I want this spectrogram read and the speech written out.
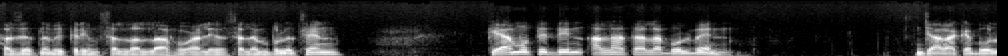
হজরত নবী করিম সাল্লাহ আলিয়াল্লাম বলেছেন, কেয়ামতের দিন আল্লাহ তালা বলবেন, যারা কেবল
